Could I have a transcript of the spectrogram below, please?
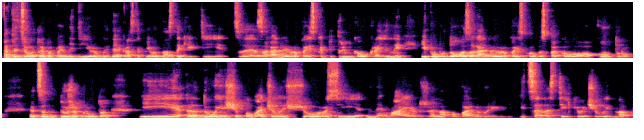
А для цього треба певні дії робити. Якраз таки одна з таких дій це загальноєвропейська підтримка України і побудова загальноєвропейського безпекового контуру. Це дуже круто. І е, друге, що побачили, що Росії немає вже на глобальному рівні, і це настільки очевидно,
